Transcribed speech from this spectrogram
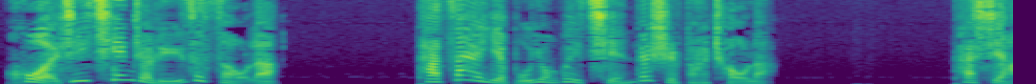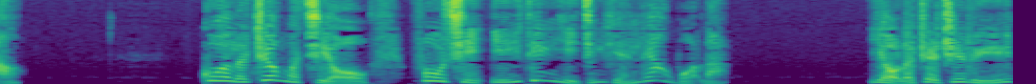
伙计牵着驴子走了，他再也不用为钱的事发愁了。他想，过了这么久，父亲一定已经原谅我了。有了这只驴，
